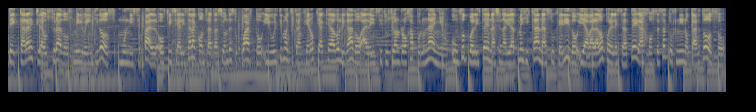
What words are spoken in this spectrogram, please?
De cara al clausura 2022, Municipal oficializa la contratación de su cuarto y último extranjero que ha quedado ligado a la institución roja por un año, un futbolista de nacionalidad mexicana sugerido y avalado por el estratega José Saturnino Cardoso.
